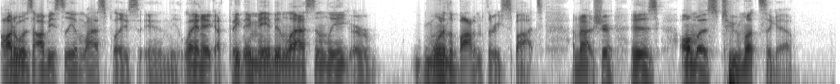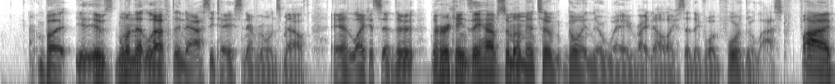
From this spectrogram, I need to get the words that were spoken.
Ottawa's obviously in last place in the Atlantic. I think they may have been last in the league or one of the bottom 3 spots. I'm not sure. It is almost 2 months ago but it was one that left a nasty taste in everyone's mouth. And like I said, the the Hurricanes they have some momentum going their way right now. Like I said, they've won four of their last five.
